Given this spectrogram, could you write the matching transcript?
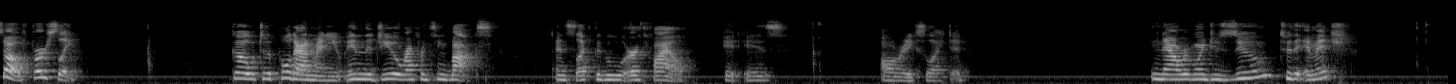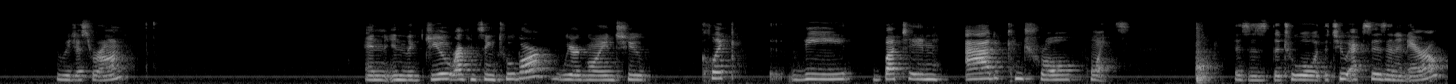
So, firstly, go to the pull down menu in the georeferencing box and select the Google Earth file. It is already selected. Now we're going to zoom to the image that we just were on. And in the georeferencing toolbar, we are going to click the button Add Control Points. This is the tool with the two X's and an arrow.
